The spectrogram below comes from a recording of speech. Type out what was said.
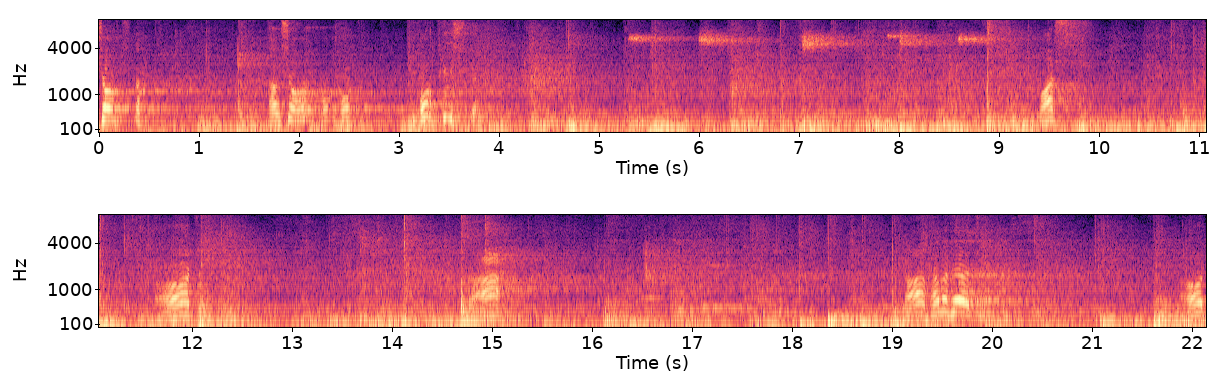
Шорт. Аа шорт хурд хурд. Хурд хийш дээ. Марш. Аач. За. За танаа хаяач. Аач.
